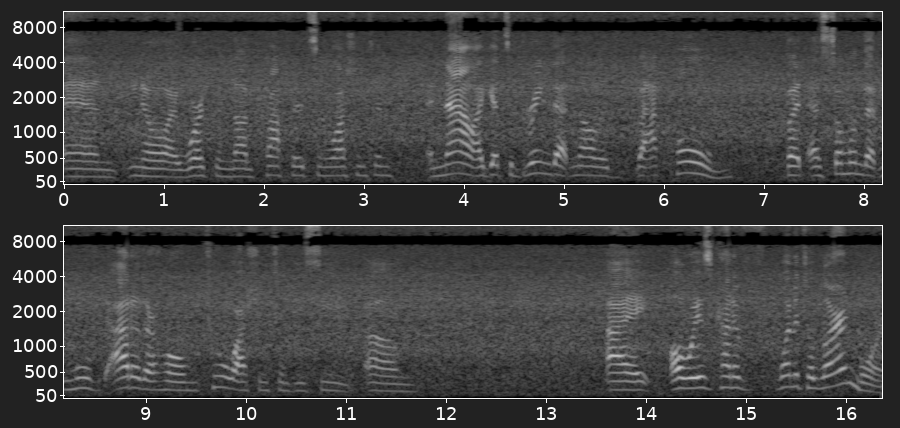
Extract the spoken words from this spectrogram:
And you know, I worked in nonprofits in Washington, and now I get to bring that knowledge back home. But as someone that moved out of their home to Washington D.C., um, I always kind of wanted to learn more,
